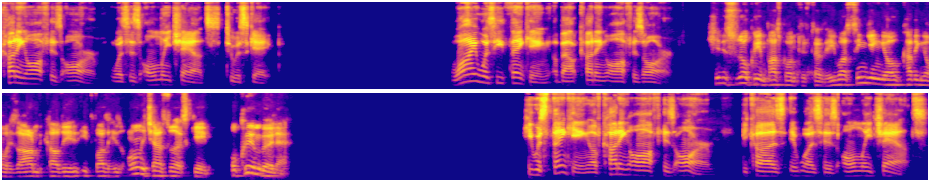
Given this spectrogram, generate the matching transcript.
cutting off his arm was his only chance to escape. Why was he thinking about cutting off his arm? Şimdi siz okuyun past continuous. He was thinking of cutting off his arm because it it was his only chance to escape. Okuyun böyle. He was thinking of cutting off his arm because it was his only chance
